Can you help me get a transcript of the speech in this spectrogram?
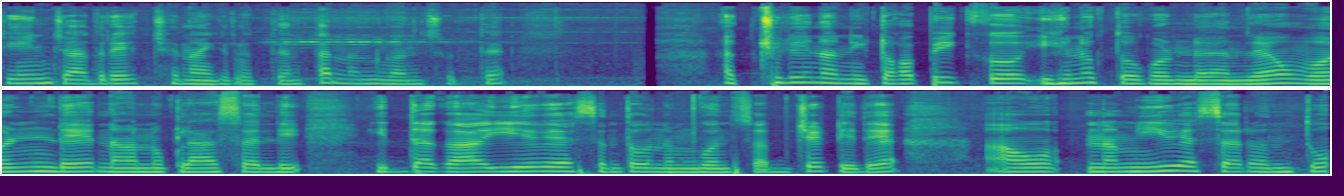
ಚೇಂಜ್ ಆದರೆ ಚೆನ್ನಾಗಿರುತ್ತೆ ಅಂತ ನನಗನ್ಸುತ್ತೆ. ಆ್ಯಕ್ಚುಲಿ ನಾನು ಈ ಟಾಪಿಕ್ ಏನಕ್ಕೆ ತೊಗೊಂಡೆ ಅಂದರೆ ಒನ್ ಡೇ ನಾನು ಕ್ಲಾಸಲ್ಲಿ ಇದ್ದಾಗ ಇ ವಿ ಎಸ್ ಅಂತ ನಮಗೊಂದು ಸಬ್ಜೆಕ್ಟ್ ಇದೆ. ನಮ್ಮ ಇ ವಿ ಎಸ್ ಸರ್ ಅಂತೂ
